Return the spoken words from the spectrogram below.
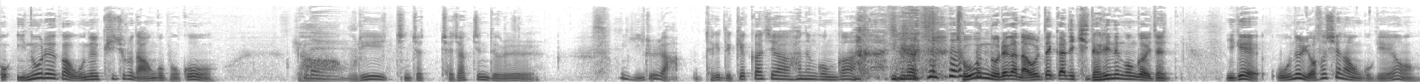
어, 이 노래가 오늘 퀴즈로 나온 거 보고, 야, 네. 우리 진짜 제작진들 일을 아- 되게 늦게까지 하는 건가? 아니면 좋은 노래가 나올 때까지 기다리는 건가? 이제 이게 오늘 6시에 나온 곡이에요.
